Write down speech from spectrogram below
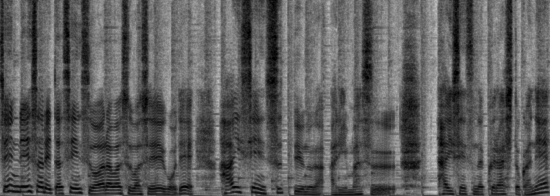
洗練されたセンスを表す和製英語でハイセンスっていうのがあります。ハイセンスな暮らしとかね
